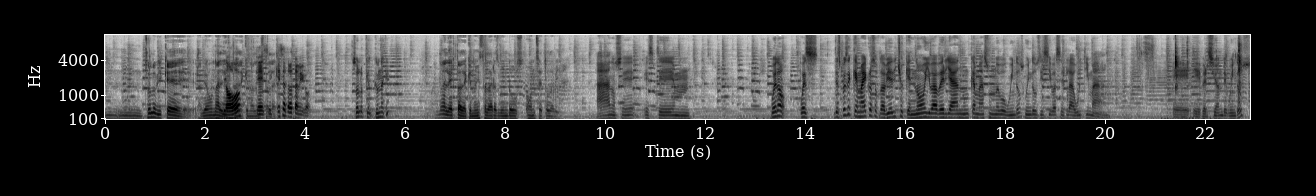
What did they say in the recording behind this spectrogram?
Mm, solo vi que había una alerta No, de que no lo ¿qué, instalaras. ¿qué se trata, amigo? ¿Solo que, que una qué? Una alerta de que no instalaras Windows 11 todavía. Ah, no sé. Este. mm, Bueno, pues después de que Microsoft había dicho que no iba a haber ya nunca más un nuevo Windows, Windows 10 iba a ser la última eh, eh, versión de Windows.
